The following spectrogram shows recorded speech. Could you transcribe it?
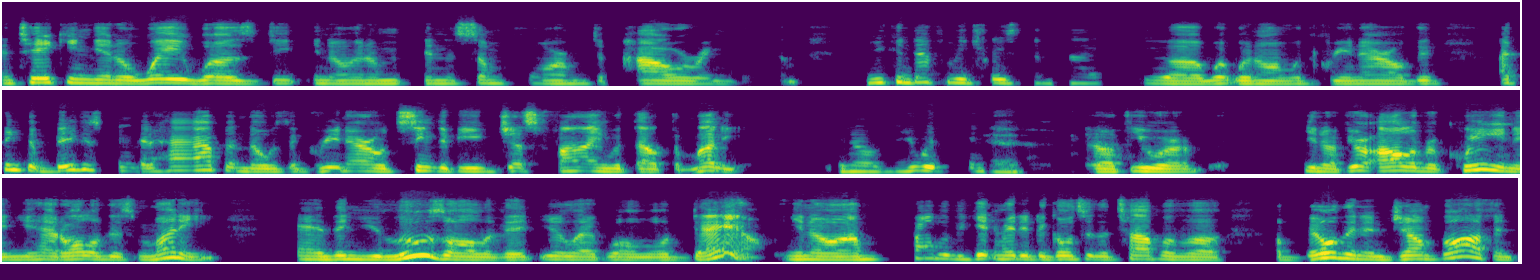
and taking it away was you know in, a, in some form depowering them you can definitely trace them back to uh, what went on with green arrow i think the biggest thing that happened though was that green arrow seemed to be just fine without the money you know you would think yeah. you know if you were you know if you're oliver queen and you had all of this money and then you lose all of it, you're like, well, well, damn, you know, I'm probably getting ready to go to the top of a, a building and jump off. And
